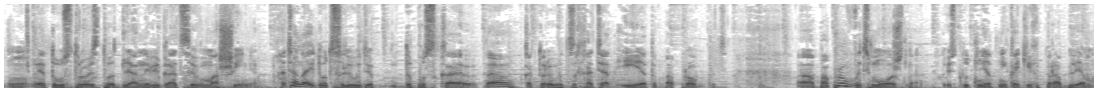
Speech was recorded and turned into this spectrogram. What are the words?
это устройство для навигации в машине. Хотя найдутся люди, допускаю, да, которые вот захотят и это попробовать. А попробовать можно, то есть тут нет никаких проблем.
